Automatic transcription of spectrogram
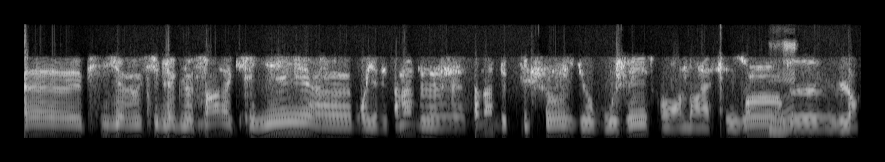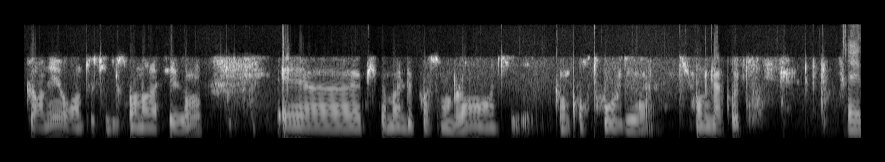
Euh, puis il y avait aussi de l'aigle fin, la criée. Euh, bon, il y avait pas mal de pas mal de petites choses, du rouget, parce qu'on rentre dans la saison, Mhm. de l'encorné, on rentre aussi doucement dans la saison. Et euh, puis pas mal de poissons blancs hein, qui qu'on retrouve de qui font de la côte. A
